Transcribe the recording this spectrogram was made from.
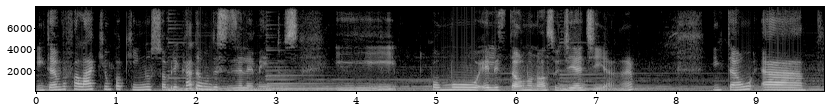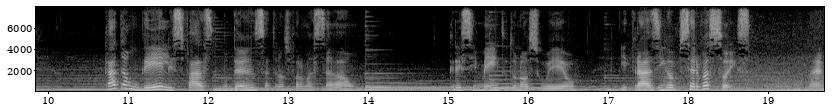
Então eu vou falar aqui um pouquinho sobre cada um desses elementos e como eles estão no nosso dia a dia, né? Então, a, cada um deles faz mudança, transformação, crescimento do nosso eu e trazem observações, né?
